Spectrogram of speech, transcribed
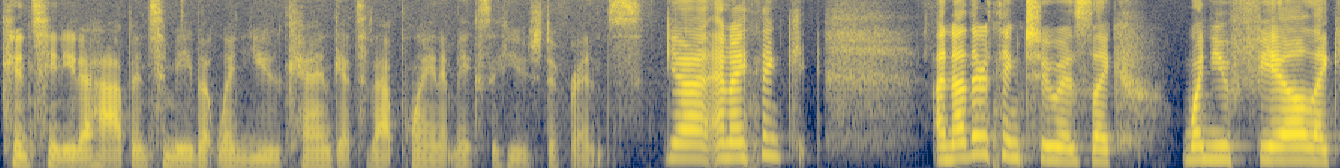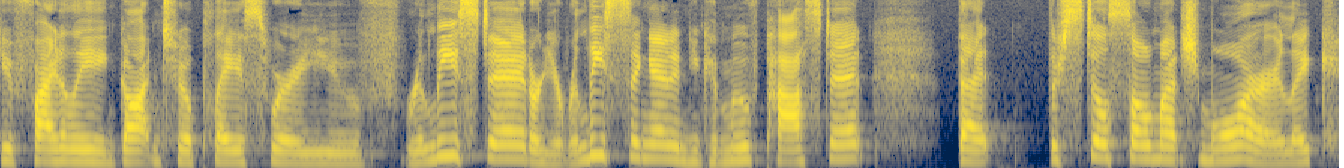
continue to happen to me? But when you can get to that point, it makes a huge difference. Yeah. And I think another thing too is like, when you feel like you've finally gotten to a place where you've released it or you're releasing it and you can move past it, that there's still so much more like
